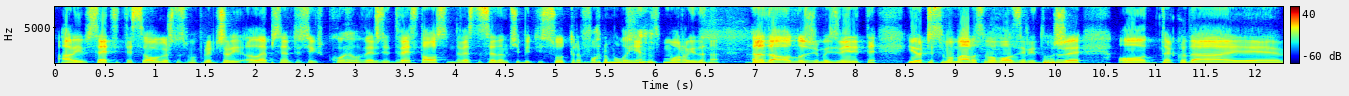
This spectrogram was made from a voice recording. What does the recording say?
ali setite se ovoga što smo pričali, Lab 76, koja je ovo verzija? 208, 207 će biti sutra, Formula 1 smo morali da, da odložimo, izvinite, i oče smo malo smo vozili duže, o, tako da je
